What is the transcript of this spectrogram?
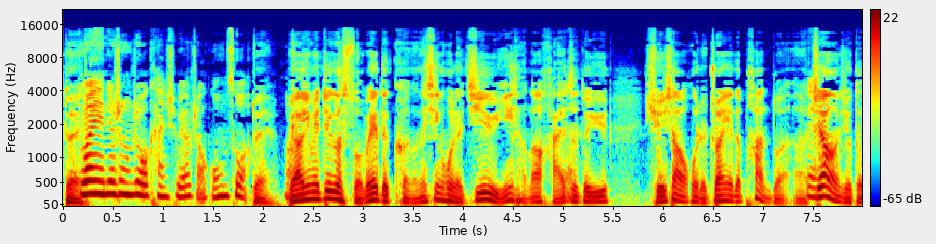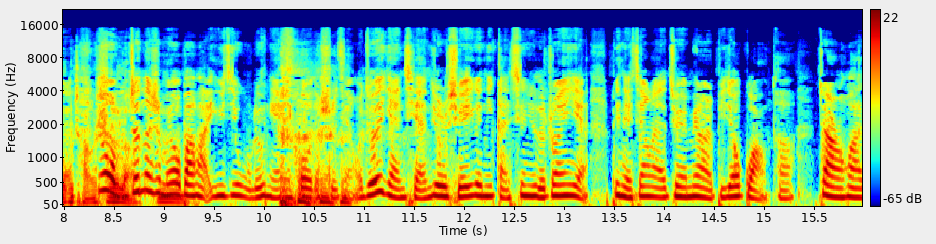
对读完研究生之后，看是不是要找工作。对，不要因为这个所谓的可能性或者几率影响到孩子对对于学校或者专业的判断啊，这样就得不偿失了。因为我们真的是没有。办法预计五六年以后的事情。我觉得眼前就是学一个你感兴趣的专业，并且将来就业面儿比较广的，这样的话，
